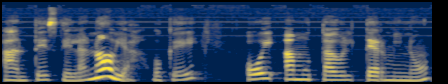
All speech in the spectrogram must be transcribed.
antes de la novia, ¿ok? Hoy ha mutado el término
